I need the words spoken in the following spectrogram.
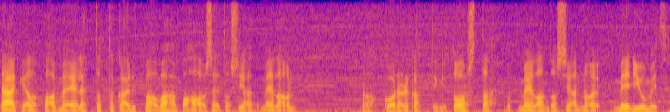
Tää kelpaa meille. Totta kai nyt vaan vähän paha on se tosiaan, että meillä on no corner cuttingi tosta, mutta meillä on tosiaan noin mediumit,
